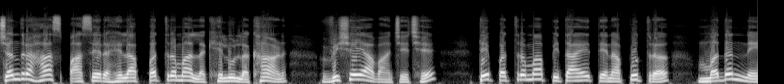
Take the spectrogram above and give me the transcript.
ચંદ્રહાસ પાસે રહેલા પત્રમાં લખેલું લખાણ વિષયા વાંચે છે. તે પત્રમાં પિતાએ તેના પુત્ર મદનને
